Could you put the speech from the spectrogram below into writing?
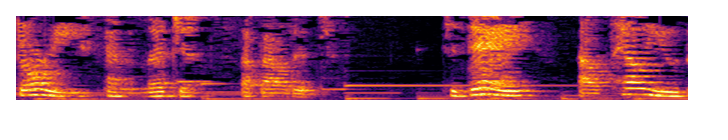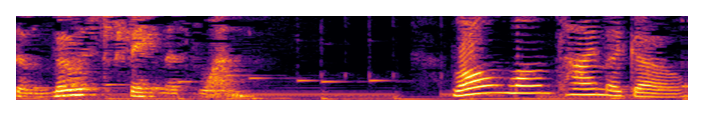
stories and legends about it. Today, I'll tell you the most famous one. Long, long time ago,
